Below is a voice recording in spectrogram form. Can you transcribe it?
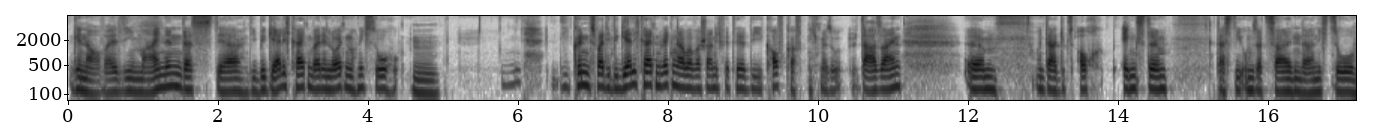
Genau, weil sie meinen, dass der, die Begehrlichkeiten bei den Leuten noch nicht so, Hm. die können zwar die Begehrlichkeiten wecken, aber wahrscheinlich wird die Kaufkraft nicht mehr so da sein. Ähm, und da gibt's auch Ängste, dass die Umsatzzahlen da nicht so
